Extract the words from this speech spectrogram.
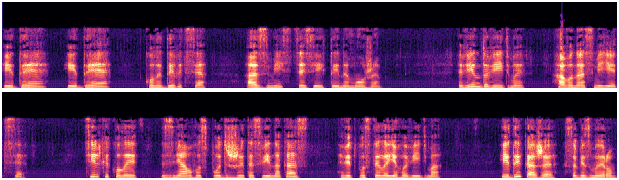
Іде, іде, коли дивиться, а з місця зійти не може. Він до відьми, а вона сміється. Тільки коли зняв Господь жита свій наказ, відпустила його відьма. Іди, каже, собі з миром,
